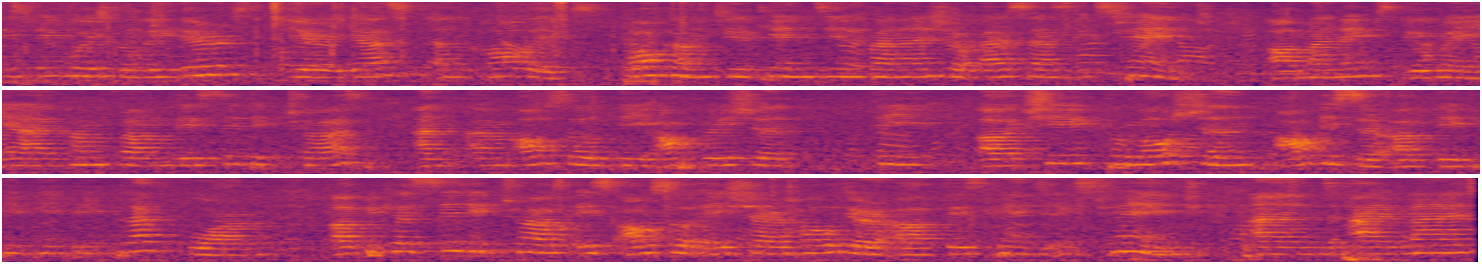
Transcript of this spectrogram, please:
Distinguished leaders, dear guests and colleagues, Welcome to Tianjin Financial Assets Exchange. Uh, my name is Liu Meiyan. I come from the CITIC Trust, and I'm also the operation, the uh, chief promotion officer of the PPP platform. uh, because CITIC Trust is also a shareholder of this Tianjin Exchange, and I met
